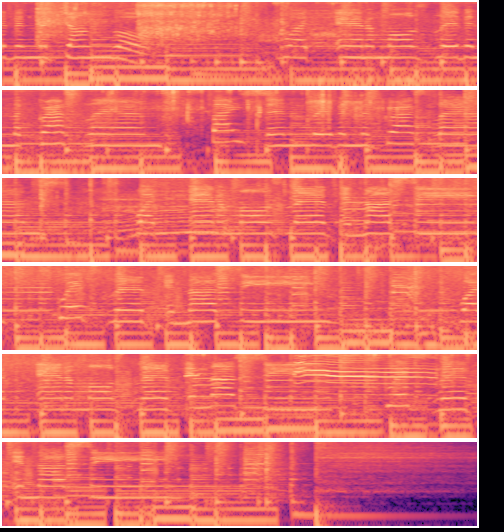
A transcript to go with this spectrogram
live in the jungle? What animals live in the grasslands? Bison live in the grasslands.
